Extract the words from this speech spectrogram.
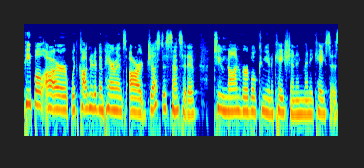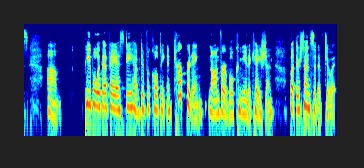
People are with cognitive impairments are just as sensitive to nonverbal communication in many cases. Um, people with fasd have difficulty interpreting nonverbal communication but they're sensitive to it.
